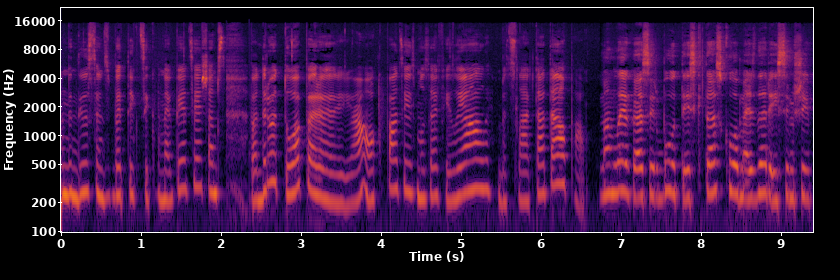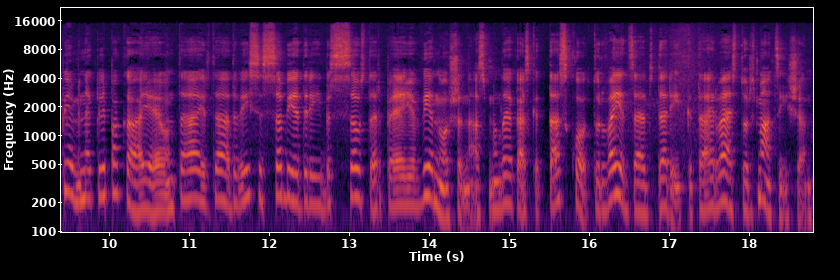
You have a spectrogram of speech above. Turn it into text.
un 200, bet tik cik nepieciešams, padarot to par jā, okupācijas muzeja filiāli, bet slēgtā telpā. Man liekas, ir būtiski tas, ko mēs darīsim šī pieminiekļa pakājē, un tā ir tāda visas sabiedrības savstarpēja vienošanās. Man liekas, ka tas, ko tur vajadzētu darīt, ka tā ir vēstures mācīšana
